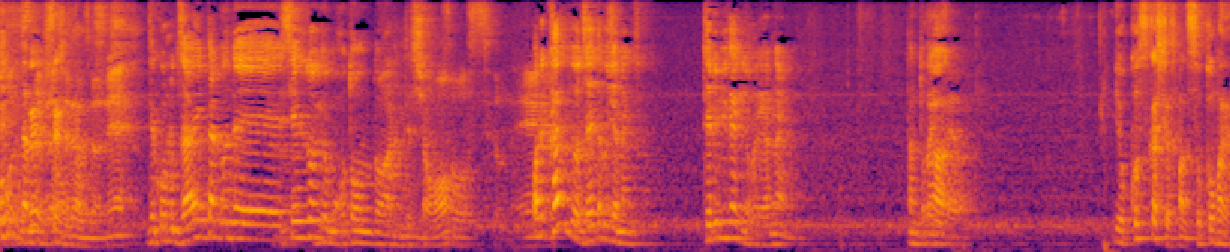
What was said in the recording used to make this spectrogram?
うほぼダメになっちゃ全部いますよね。でこの在宅で製造業もほとんどあるでしそょ、うっすよね。あれ会議は在宅じゃないんですか？テレビ会議とかやんないの？なんとか委員会は横須賀市はまだそこまで。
